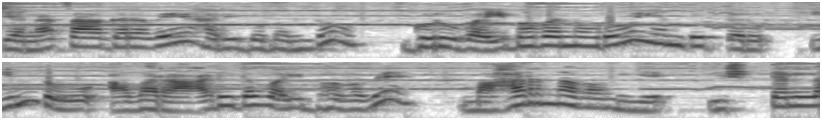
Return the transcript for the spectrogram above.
ಜನಸಾಗರವೇ ಹರಿದು ಬಂದು ಗುರು ವೈಭವ ನೋಡು ಎಂದಿದ್ದರು. ಇಂದು ಅವರಾಡಿದ ವೈಭವವೇ ಮಹರ್ನವಮಿಯೇ ಇಷ್ಟೆಲ್ಲ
